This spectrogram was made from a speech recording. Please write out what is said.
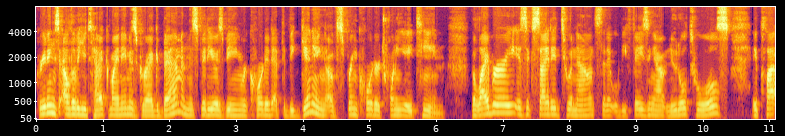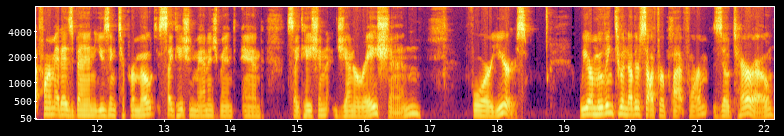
Greetings, LW Tech. My name is Greg Bem, and this video is being recorded at the beginning of spring quarter 2018. The library is excited to announce that it will be phasing out Noodle Tools, a platform it has been using to promote citation management and citation generation for years. We are moving to another software platform, Zotero,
